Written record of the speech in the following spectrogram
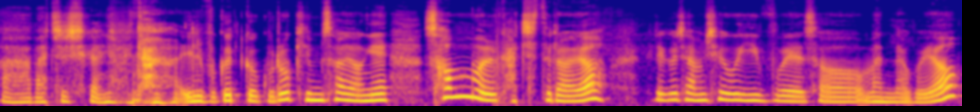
아, 마칠 시간입니다. 1부 끝곡으로 김서영의 선물 같이 들어요. 그리고 잠시 후 2부에서 만나고요.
